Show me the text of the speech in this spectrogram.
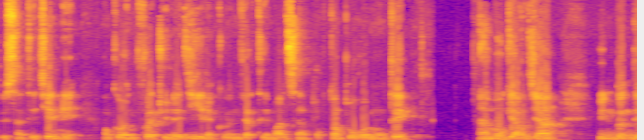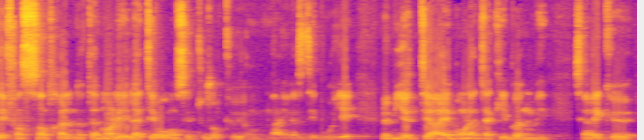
de Saint-Etienne. Mais encore une fois, tu l'as dit, la colonne vertébrale, c'est important pour remonter. Un bon gardien, une bonne défense centrale, notamment les latéraux, on sait toujours qu'on arrive à se débrouiller. Le milieu de terrain est bon, l'attaque est bonne, mais c'est vrai que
